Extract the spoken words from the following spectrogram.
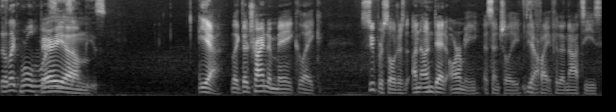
they're like world war Very, z um, zombies Yeah, like they're trying to make like super soldiers, an undead army essentially Yeah. to fight for the Nazis.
